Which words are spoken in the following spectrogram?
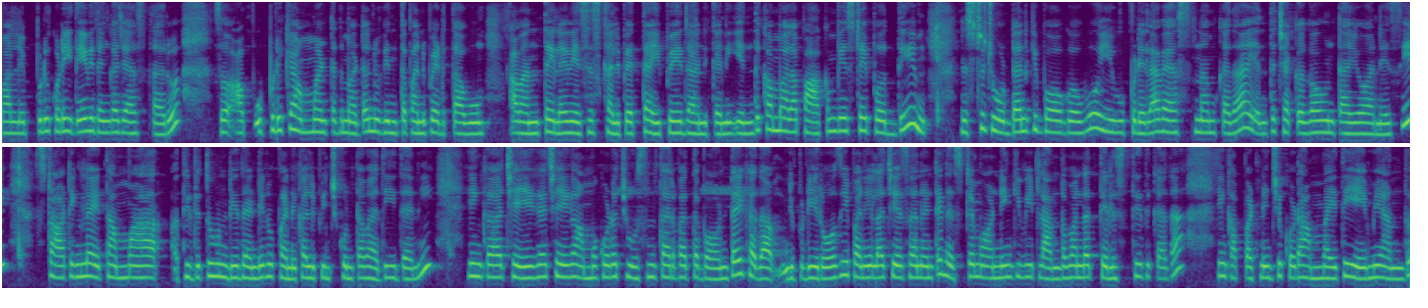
వాళ్ళు ఎప్పుడు కూడా ఇదే విధంగా చేస్తారు. సో ఇప్పటికే అమ్మ అంటదన్నమాట నువ్వు ఇంత పని పెడతావు అవంతా ఇలా వేసేసి కలిపెత్తే అయిపోయేదానికని. ఎందుకమ్మా అలా పాకం వేస్ట్ అయిపోద్ది? నెక్స్ట్ చూడడానికి బాగోవు ఇవి ఇప్పుడు ఇలా వేస్తున్నాం కదా ఎంత చక్కగా ఉంటాయో అనేసి స్టార్టింగ్లో అయితే అమ్మ తిడుతూ ఉండేదండి. నువ్వు పని కల్పించుకుంటావు? అది ఇదని ఇంకా చేయగా చేయగా అమ్మ కూడా చూసిన తర్వాత బాగుంటాయి కదా. ఇప్పుడు ఈ రోజు ఈ పని ఇలా చేశానంటే నెక్స్ట్ డే మార్నింగ్కి వీటిలో అందం అన్నది తెలుస్తుంది కదా. ఇంకా అప్పటి నుంచి కూడా అమ్మ అయితే ఏమీ అందు.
